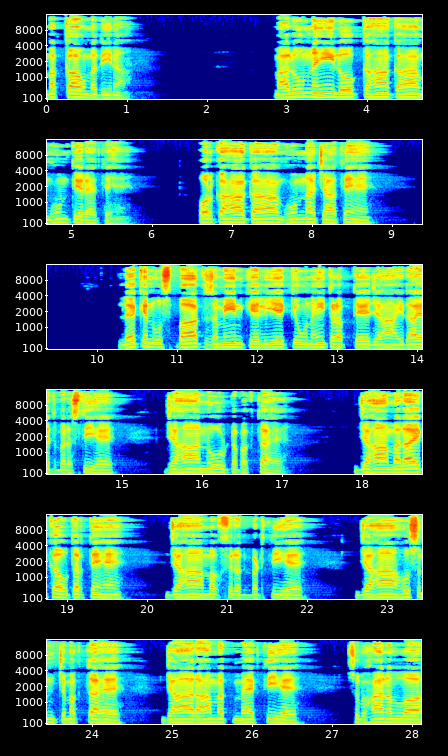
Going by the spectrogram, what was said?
مکہ و مدینہ۔ معلوم نہیں لوگ کہاں کہاں گھومتے رہتے ہیں اور کہاں کہاں گھومنا چاہتے ہیں، لیکن اس پاک زمین کے لیے کیوں نہیں تڑپتے جہاں ہدایت برستی ہے، جہاں نور ٹپکتا ہے، جہاں ملائکہ اترتے ہیں، جہاں مغفرت بٹتی ہے، جہاں حسن چمکتا ہے، جہاں رحمت مہکتی ہے۔ سبحان اللہ۔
